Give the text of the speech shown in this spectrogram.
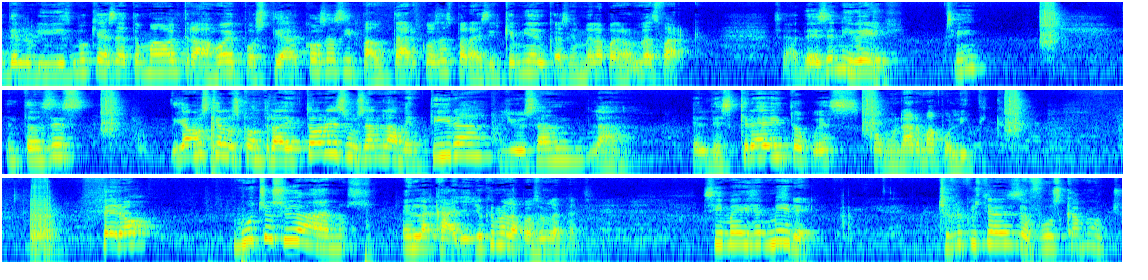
del uribismo que se ha tomado el trabajo de postear cosas y pautar cosas para decir que mi educación me la pagaron las FARC. O sea, de ese nivel, ¿sí? Entonces, digamos que los contradictores usan la mentira y usan la, el descrédito pues como un arma política. Pero muchos ciudadanos en la calle, yo que me la paso en la calle, sí me dicen, mire, yo creo que usted a veces se ofusca mucho.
